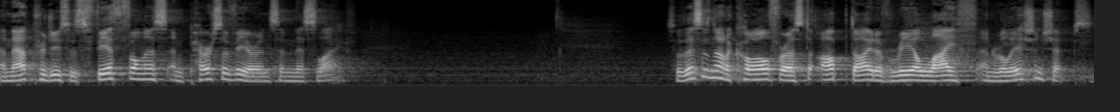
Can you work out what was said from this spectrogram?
And that produces faithfulness and perseverance in this life. So, this is not a call for us to opt out of real life and relationships.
